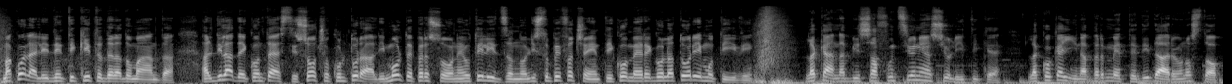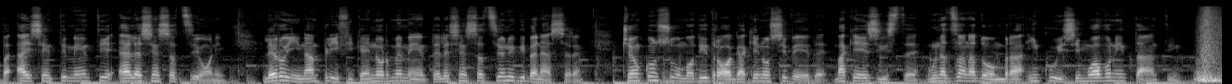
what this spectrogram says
Ma qual è l'identikit della domanda? Al di là dei contesti socioculturali, molte persone utilizzano gli stupefacenti come regolatori emotivi. La cannabis ha funzioni ansiolitiche. La cocaina permette di dare uno stop ai sentimenti e alle sensazioni. L'eroina amplifica enormemente le sensazioni di benessere. C'è un consumo di droga che non si vede, ma che esiste, una zona d'ombra in cui si muovono in tanti.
